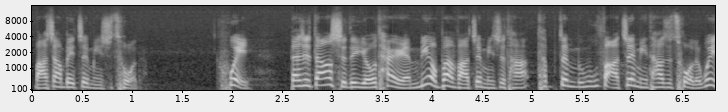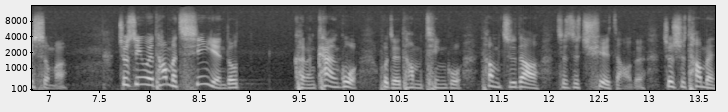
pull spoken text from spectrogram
马上被证明是错的。会，但是当时的犹太人没有办法证明是他，他证无法证明他是错的。为什么？就是因为他们亲眼都可能看过，或者他们听过，他们知道这是确凿的，这是他们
